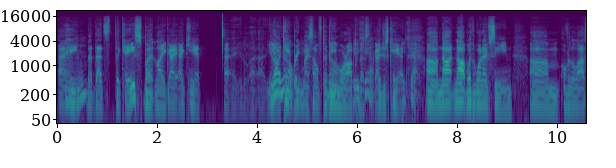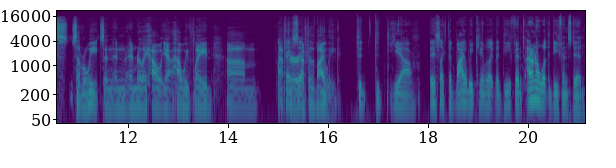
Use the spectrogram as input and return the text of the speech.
I hate Mm-hmm. that that's the case, but like, I, I can't. I, I- you know, Yeah, I can't no. bring myself to No, be more optimistic. I just can't. You can't. Um, not not with what I've seen um, over the last several weeks, and, and, and really how yeah how we've played um, Like after after the bye week. the, the yeah, it's like the bye week and it was like the defense. I don't know what the defense did,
